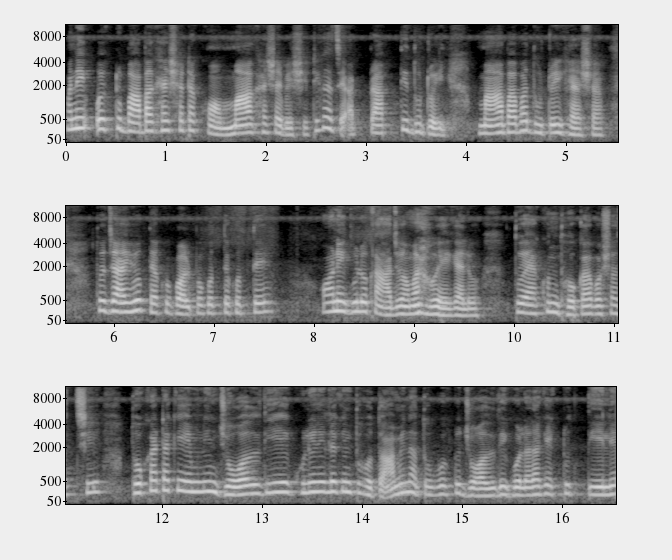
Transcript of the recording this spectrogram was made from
মানে ও একটু বাবা ঘেঁষাটা কম, মা ঘেঁষা বেশি, ঠিক আছে? আর প্রাপ্তি দুটোই, মা বাবা দুটোই ঘেঁষা তো যাই হোক, দেখো গল্প করতে করতে অনেকগুলো কাজও আমার হয়ে গেল। তো এখন ধোকা বসাচ্ছি। ধোকাটাকে এমনি জল দিয়ে গুলে নিলে কিন্তু হতো। আমি না তবু একটু জল দিয়ে গোলার আগে একটু তেলে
